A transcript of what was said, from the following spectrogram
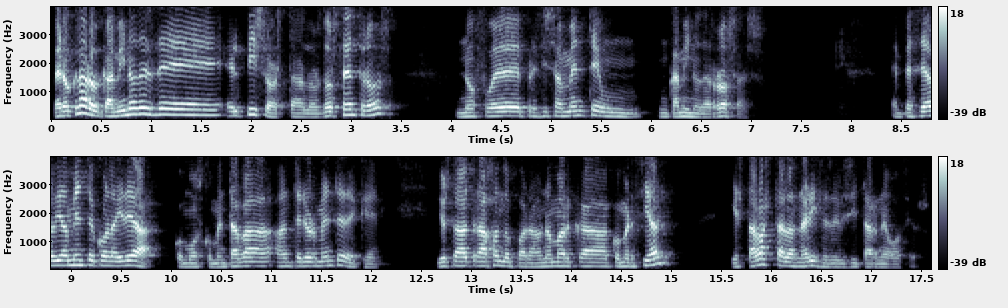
Pero claro, el camino desde el piso hasta los dos centros no fue precisamente un, un, camino de rosas. Empecé obviamente con la idea, como os comentaba anteriormente, de que yo estaba trabajando para una marca comercial y estaba hasta las narices de visitar negocios.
